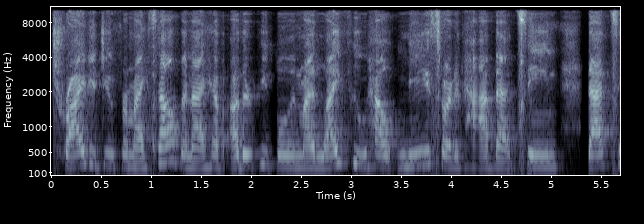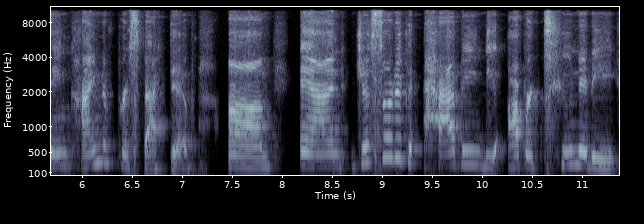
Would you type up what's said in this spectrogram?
try to do for myself and I have other people in my life who help me sort of have that same that same kind of perspective um, and just sort of having the opportunity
